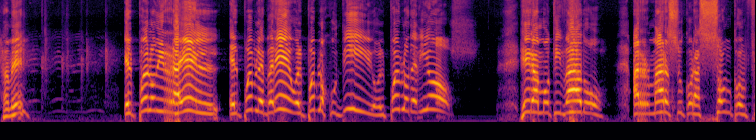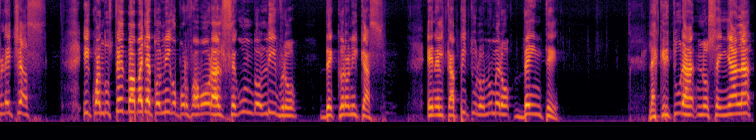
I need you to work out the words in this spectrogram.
Amén. El pueblo de Israel, el pueblo hebreo, el pueblo judío, el pueblo de Dios, era motivado a armar su corazón con flechas. Y cuando usted va, vaya conmigo por favor al segundo libro de Crónicas, en el capítulo número 20. La escritura nos señala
